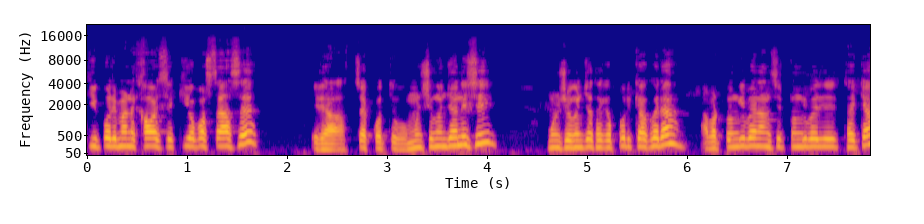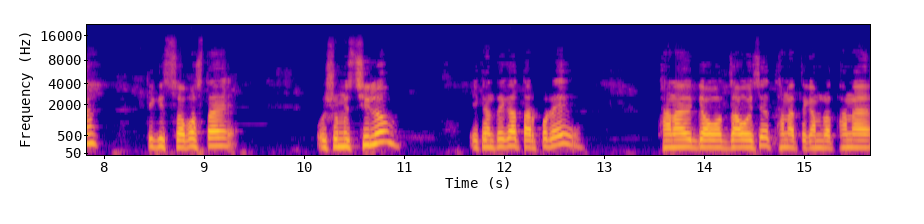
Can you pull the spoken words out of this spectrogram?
কী পরিমাণে খাওয়াইছে, কি অবস্থায় আছে। এটা চেক করতে হবে। মুন্সিগঞ্জ আনিছি, মুন্সিগঞ্জ থেকে পরীক্ষা করে আবার টঙ্গিবাড়ি আনছি। টঙ্গিবাড়ি থেকে চিকিৎসা অবস্থায় ওই সময় ছিল। এখান থেকে তারপরে থানায় যাওয়া হয়েছে। থানা থেকে আমরা থানায়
